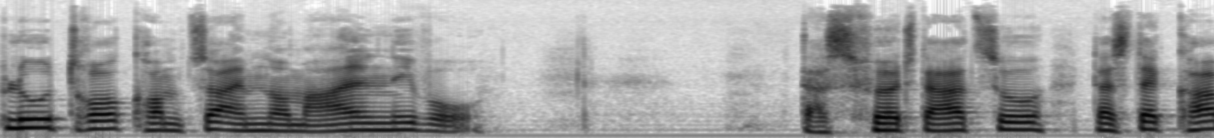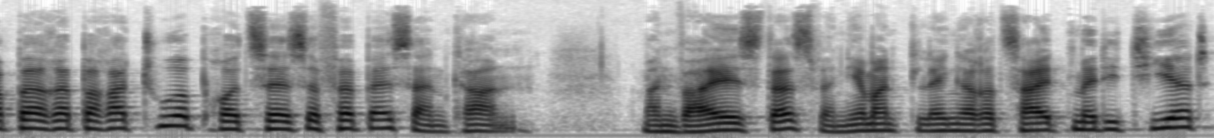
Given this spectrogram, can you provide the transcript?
Blutdruck kommt zu einem normalen Niveau. Das führt dazu, dass der Körper Reparaturprozesse verbessern kann. Man weiß, dass wenn jemand längere Zeit meditiert,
